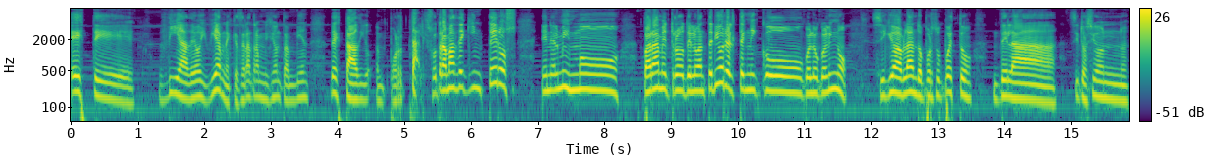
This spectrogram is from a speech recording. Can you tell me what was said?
este día de hoy, viernes, que será transmisión también de estadio en Portales. Otra más de Quinteros en el mismo parámetro de lo anterior. El técnico colocolino siguió hablando, por supuesto, de la situación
